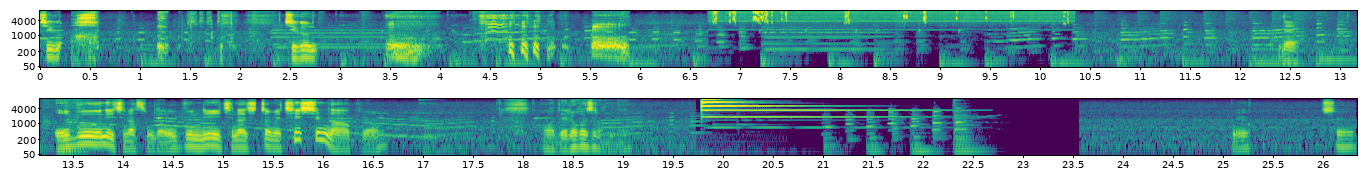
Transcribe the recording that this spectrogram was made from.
지금 아, 지금 네. 5분이 지났습니다. 5분이 지난 시점에 70 나왔고요. 어, 내려가질 않네. 육, 칠,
